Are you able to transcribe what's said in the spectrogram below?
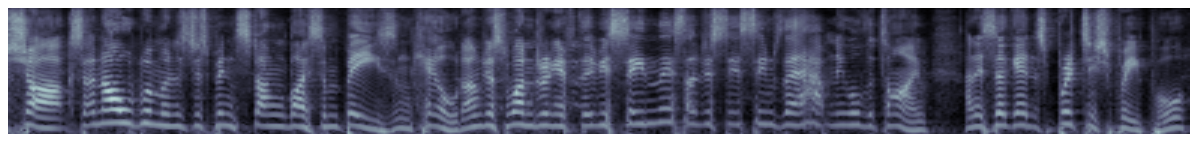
sharks. An old woman has just been stung by some bees and killed. I'm just wondering if have you seen this? I just it seems they're happening all the time, and it's against British people.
